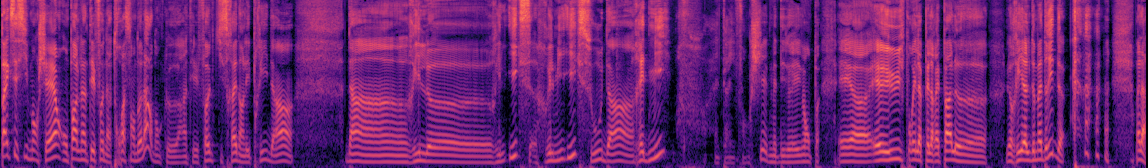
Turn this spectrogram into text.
pas excessivement cher. On parle d'un téléphone à 300 dollars, donc euh, un téléphone qui serait dans les prix d'un d'un Real, euh, Real X, Realme X ou d'un Redmi ils font chier de mettre des. Et, euh, et ils pourraient l'appelleraient pas le, le Real de Madrid. voilà.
